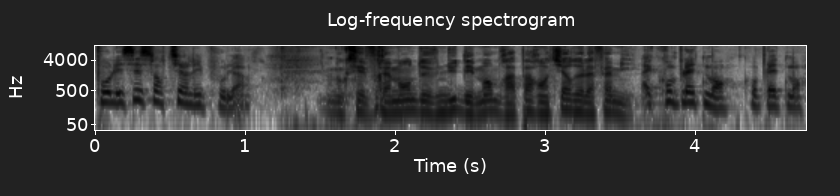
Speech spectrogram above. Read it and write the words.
pour laisser sortir les poules. Donc c'est vraiment devenu des membres à part entière de la famille. Ah, complètement, complètement.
